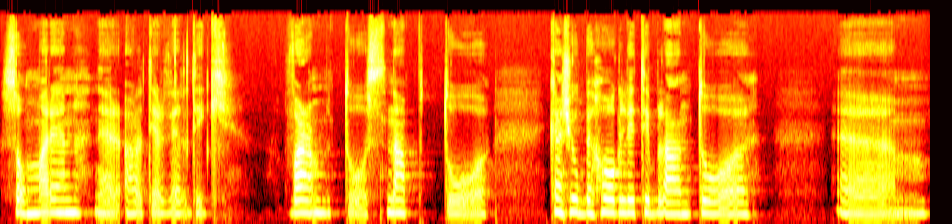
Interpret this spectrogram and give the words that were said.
sommaren när allt är väldigt varmt och snabbt och kanske obehagligt ibland. Och, um,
